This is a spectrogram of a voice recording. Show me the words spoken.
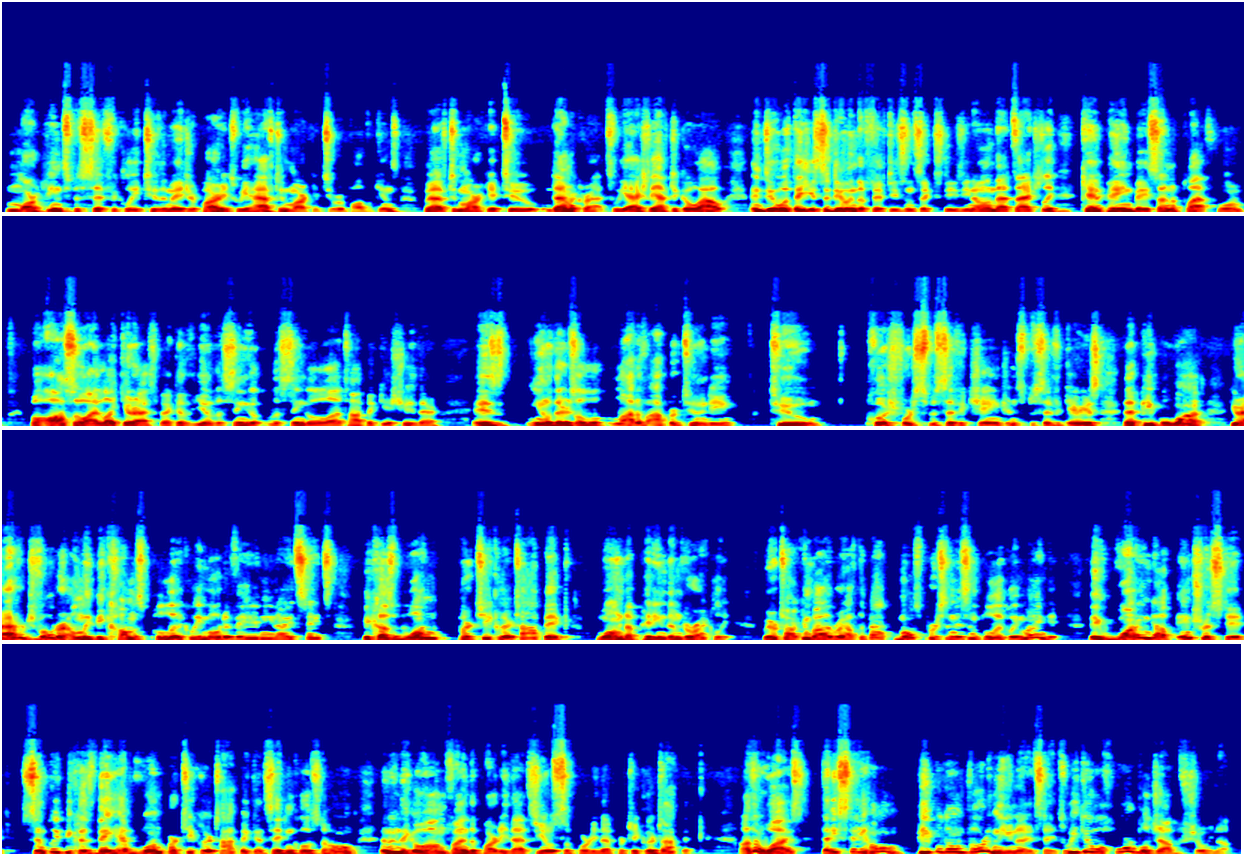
marketing specifically to the major parties. We have to market to Republicans. We have to market to Democrats. We actually have to go out and do what they used to do in the 50s and 60s, you know, and that's actually campaign based on a platform. But also, I like your aspect of you know the single the single uh, topic issue. There is you know there's a l- lot of opportunity to push for specific change in specific areas that people want. Your average voter only becomes politically motivated in the United States because one particular topic wound up hitting them directly. We were talking about it right off the bat. Most person isn't politically minded. They wind up interested simply because they have one particular topic that's hitting close to home, and then they go out and find the party that's you know supporting that particular topic. Otherwise, they stay home. People don't vote in the United States. We do a horrible job of showing up.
